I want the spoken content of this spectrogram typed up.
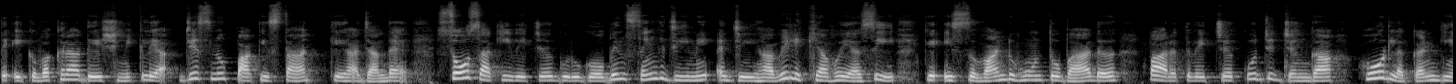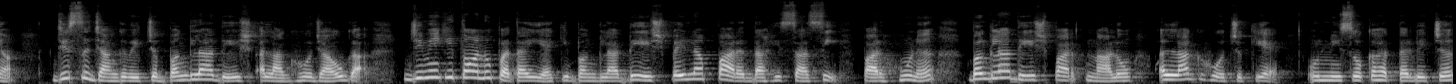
ਤੇ ਇੱਕ ਵੱਖਰਾ ਦੇਸ਼ ਨਿਕਲਿਆ, ਜਿਸ ਨੂੰ ਪਾਕਿਸਤਾਨ ਕਿਹਾ ਜਾਂਦਾ ਹੈ। ਸੋ ਸਾਖੀ ਵਿੱਚ ਗੁਰੂ ਗੋਬਿੰਦ ਸਿੰਘ ਜੀ ਨੇ ਅਜਿਹਾ ਵੀ ਲਿਖਿਆ ਹੋਇਆ ਸੀ ਕਿ ਇਸ ਵੰਡ ਹੋਣ ਤੋਂ ਬਾਅਦ ਭਾਰਤ ਵਿੱਚ ਕੁਝ ਜੰਗਾਂ ਹੋਰ ਲੱਗਣਗੀਆਂ। ਜਿਸ ਜੰਗ ਵਿੱਚ ਬੰਗਲਾਦੇਸ਼ ਅਲੱਗ ਹੋ ਜਾਊਗਾ। ਜਿਵੇਂ ਕਿ ਤੁਹਾਨੂੰ ਪਤਾ ਹੀ ਹੈ ਕਿ ਬੰਗਲਾਦੇਸ਼ ਪਹਿਲਾਂ ਭਾਰਤ ਦਾ ਹਿੱਸਾ ਸੀ, ਪਰ ਹੁਣ ਬੰਗਲਾਦੇਸ਼ ਭਾਰਤ ਨਾਲੋਂ ਅਲੱਗ ਹੋ ਚੁੱਕਿਆ ਹੈ। 1971 ਵਿੱਚ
